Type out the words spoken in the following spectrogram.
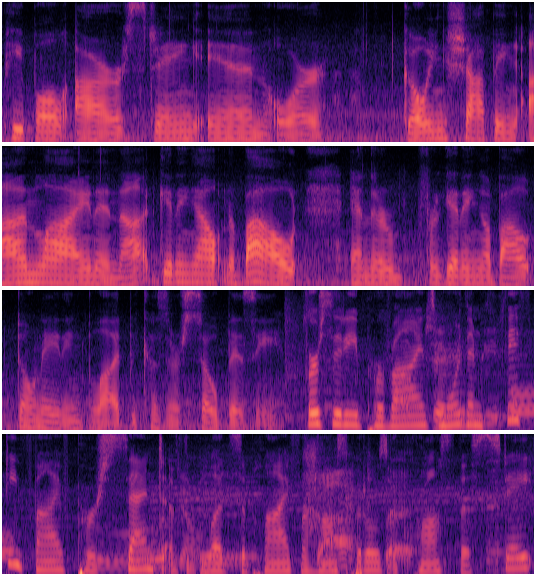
People are staying in or going shopping online and not getting out and about, and they're forgetting about donating blood because they're so busy. Versiti provides more than 55% of the blood supply for hospitals across the state,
